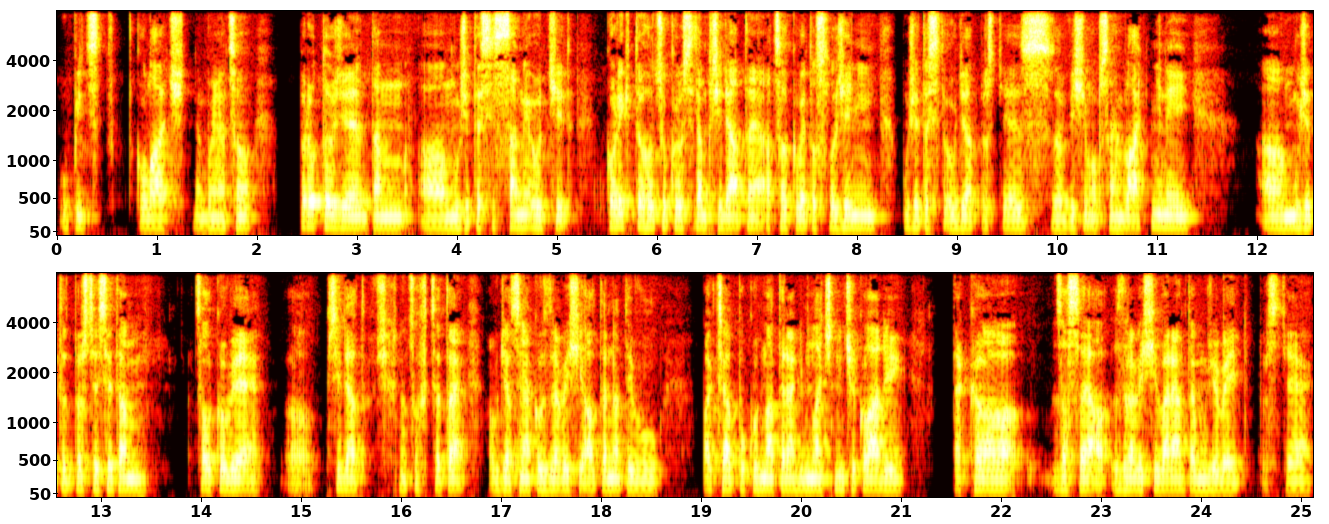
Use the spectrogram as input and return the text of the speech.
upít koláč nebo něco, protože tam můžete si sami určit, kolik toho cukru si tam přidáte a celkově to složení. Můžete si to udělat prostě s vyšším obsahem vlákniny, můžete prostě si tam celkově přidat všechno, co chcete a udělat si nějakou zdravější alternativu. Pak třeba pokud máte rádi mléčné čokolády, tak zase zdravější varianta může být prostě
